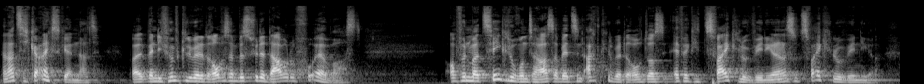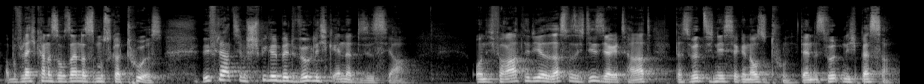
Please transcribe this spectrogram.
Dann hat sich gar nichts geändert. Weil wenn die fünf Kilo wieder drauf sind, bist du wieder da, wo du vorher warst. Auch wenn du mal zehn Kilo runter hast, aber jetzt sind acht Kilo wieder drauf, du hast effektiv zwei Kilo weniger, dann hast du zwei Kilo weniger. Aber vielleicht kann es auch sein, dass es Muskulatur ist. Wie viel hat sich im Spiegelbild wirklich geändert dieses Jahr? Und ich verrate dir, das, was sich dieses Jahr getan hat, das wird sich nächstes Jahr genauso tun. Denn es wird nicht besser.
